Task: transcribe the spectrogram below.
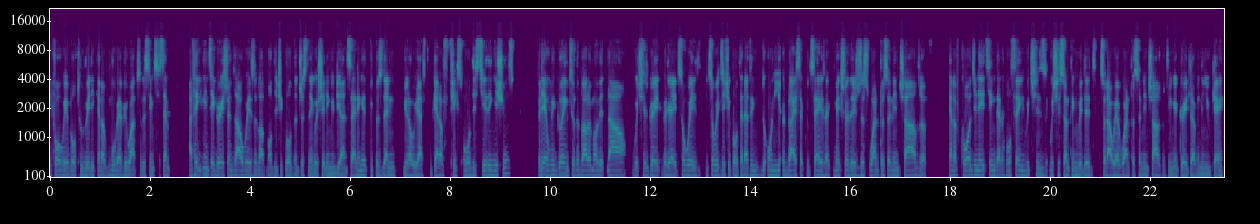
before we're able to really kind of move everyone to the same system. I think integrations are always a lot more difficult than just negotiating a deal and signing it because then, you know, we have to kind of fix all these teething issues. But yeah, we're going to the bottom of it now, which is great. But yeah, it's always, it's always difficult. And I think the only advice I could say is like, make sure there's just one person in charge of kind of coordinating that whole thing, which is, which is something we did. So now we have one person in charge, of doing a great job in the UK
